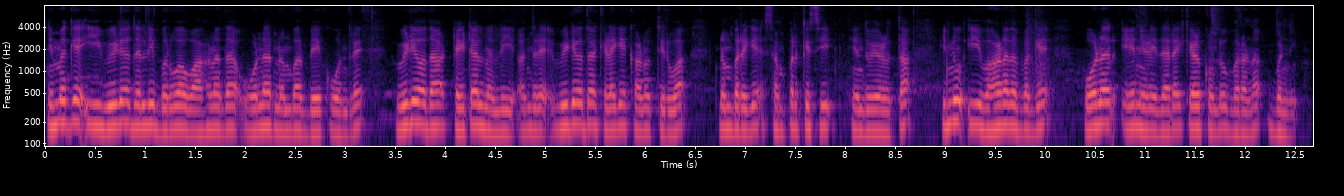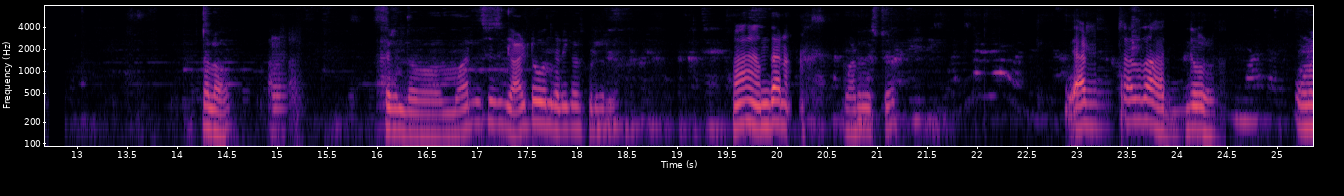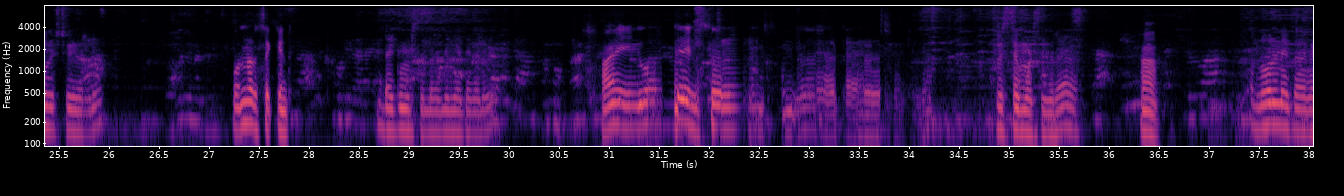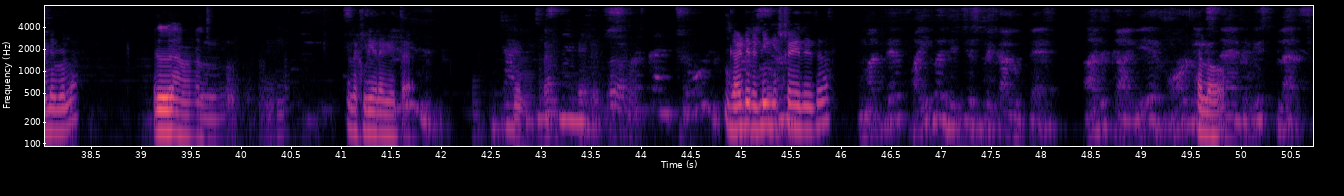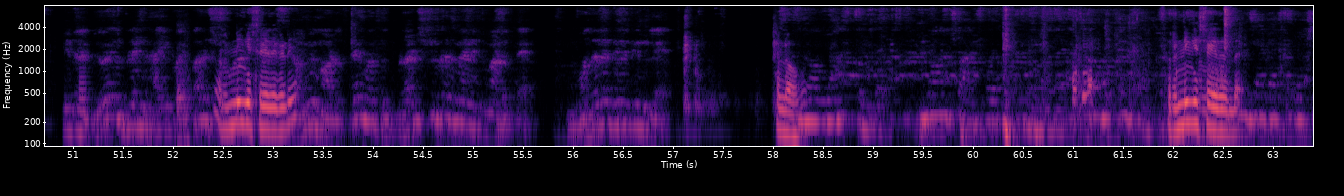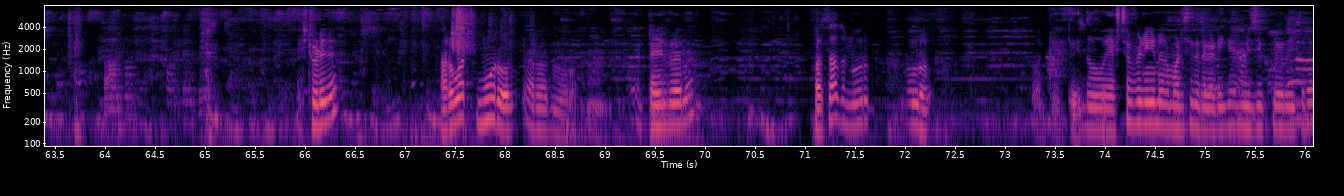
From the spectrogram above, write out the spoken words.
ನಿಮಗೆ ಈ ವಿಡಿಯೋದಲ್ಲಿ ಬರುವ ವಾಹನದ ಓನರ್ ನಂಬರ್ ಬೇಕು ಅಂದರೆ ವಿಡಿಯೋದ ಟೈಟಲ್ನಲ್ಲಿ ಅಂದರೆ ವಿಡಿಯೋದ ಕೆಳಗೆ ಕಾಣುತ್ತಿರುವ ನಂಬರಿಗೆ ಸಂಪರ್ಕಿಸಿ ಎಂದು ಹೇಳುತ್ತಾ ಇನ್ನು ಈ ವಾಹನದ ಬಗ್ಗೆ ಓನರ್ ಏನು ಹೇಳಿದ್ದಾರೆ ಕೇಳಿಕೊಂಡು ಬರೋಣ ಬನ್ನಿ. ಹಲೋ ಸರ್ ಒಂದು ಮಾರುತಿ ಸುಜುಕಿ ಆಲ್ಟೋ ಒಂದು ಗಾಡಿ ಕಳಿಸ್ಬಿಡಿದ್ರಿ ಹಾ ಅಮ್ದಾನ ಮಾಡೋದು ಎಷ್ಟು? ಎರಡ್ ಸಾವಿರದ ಹದಿನೇಳು. ಓನರ್ ಎಷ್ಟು ಇದ್ರಲ್ಲ ಸೆಕೆಂಡ್ ಡಾಕ್ಯುಮೆಂಟ್ಸ್ ಎಲ್ಲ ರನ್ನಿಂಗ್ ಐತೆ ಗಾಡಿ ಹಾ ಇವತ್ತೇ ಇನ್ಸೂರೆನ್ಸ್ ಫ್ರೆಶ್ ಆಗಿ ಮಾಡಿಸಿದ್ರಾ ಹಾ. ಲೋನ್ ಐತೆ ಗಾಡಿ ಮೇಲೆ? ಇಲ್ಲ. ಎಲ್ಲ ಕ್ಲಿಯರ್ ಆಗೈತೆ? ಗಾಡಿ ರನ್ನಿಂಗ್ ಎಷ್ಟಾಗಿದೆ ಇದು? ಹಲೋ ರನ್ನಿಂಗ್ ಎಷ್ಟಾಗಿದೆ ಗಾಡಿ? ಹಲೋ. ಸರ್ ರನ್ನಿಂಗ್ ಎಷ್ಟಾಗಿದೆ ಅಂದೆ? ಎಷ್ಟು ಹೊಡಿದೆ? ಅರವತ್ಮೂರು. ಅರವತ್ತ್ಮೂರು ಟೈರ್ಗಳನ್ನು ಹೊಸದು ನೂರು. ನೂರು. ಇದು ಎಕ್ಸ್ಟ್ರಾ ಫಿಟ್ಟಿಂಗ್ ಏನಾದ್ರು ಮಾಡಿಸಿದ್ರೆ ಗಾಡಿಗೆ? ಮ್ಯೂಸಿಕ್ ಪ್ಲೇಯರ್ ಐತರ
